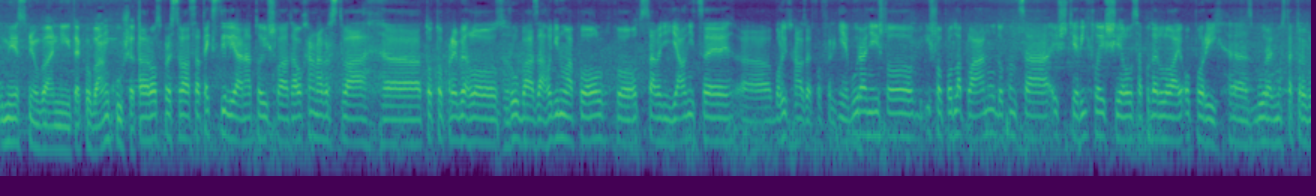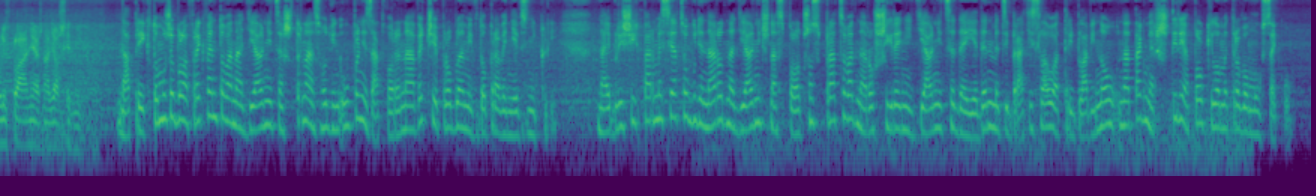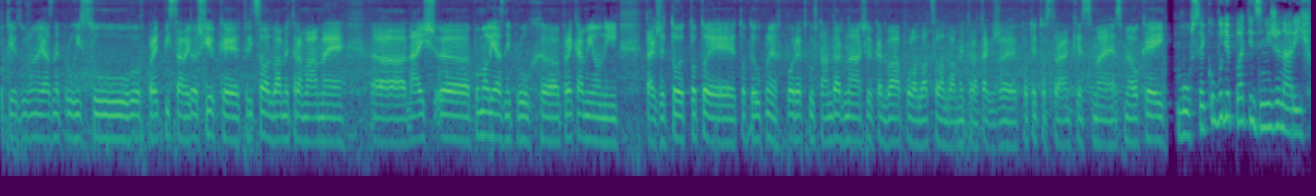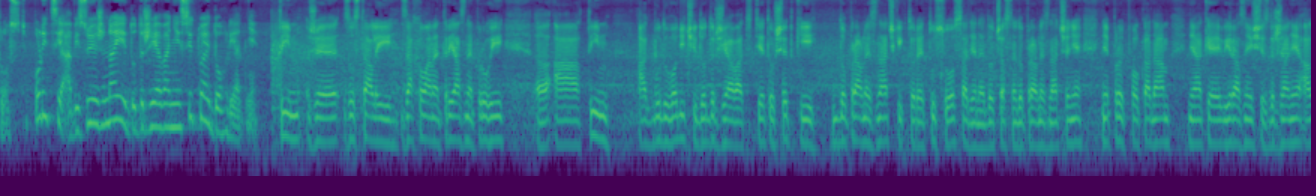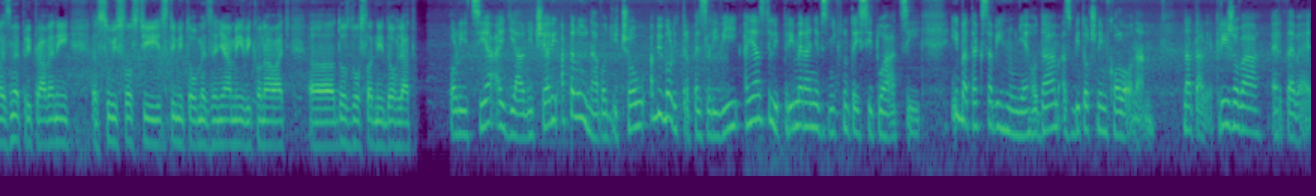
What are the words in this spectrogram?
umiestňovaní takého vankúša. Rozprestovala sa textília, na to išla tá ochranná vrstva. Eh, toto prebehlo zhruba za hodinu a pol po odstavení diálnice. Eh, boli to naozaj fofry. Nie, búranie išlo, išlo podľa plánu, dokonca ešte rýchlejšie, lebo sa podarilo aj opory zbúrať mosta, ktoré boli v pláne až na ďalšie dny. Napriek tomu, že bola frekventovaná diálnica 14 hodín úplne zatvorená, väčšie problémy v doprave nevznikli. Najbližších pár mesiacov bude Národná diálničná spoločnosť pracovať na rozšírení diálnice D1 medzi Bratislavou a Triblavinou na takmer 4,5 kilometrovom úseku. Tie zúžené jazdné pruhy sú v predpísanej šírke 3,2 metra máme, e, najš, e, pomalý jazdný pruh e, pre kamiony, takže to, toto, je, toto je úplne v poriadku, štandardná šírka 2,5 a 2,2 metra, takže po tejto stránke sme, sme OK. V úseku bude platiť znížená rýchlosť. Polícia avizuje, že na jej dodržiavanie si tu aj dohliadne. Tým, že zostali zachované tri jazdné pruhy a tým, ak budú vodiči dodržiavať tieto všetky dopravné značky, ktoré tu sú osadené, dočasné dopravné značenie, nepredpokladám nejaké výraznejšie zdržanie, ale sme pripravení v súvislosti s týmito obmedzeniami vykonávať e, dosť dôsledný dohľad. Polícia aj diálničiari apelujú na vodičov, aby boli trpezliví a jazdili primerane vzniknutej situácii. Iba tak sa vyhnú nehodám a zbytočným kolónam. Natália Krížová, RTV.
